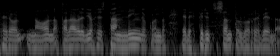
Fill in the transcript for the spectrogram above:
Pero no, la palabra de Dios es tan lindo cuando el Espíritu Santo lo revela.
